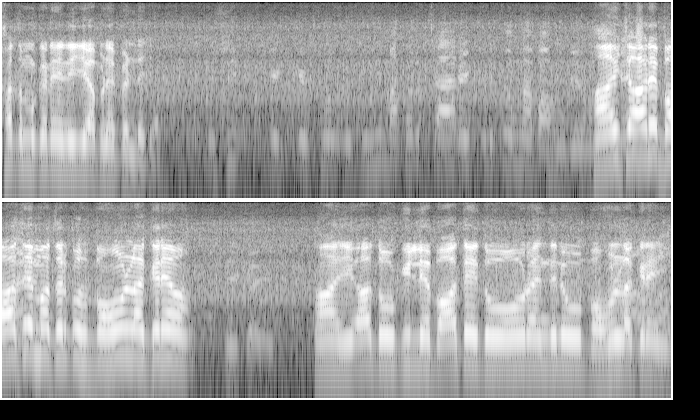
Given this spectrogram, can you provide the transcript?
ਖਤਮ ਕਰੇ ਨੇ ਜੀ ਆਪਣੇ ਪਿੰਡ 'ਚ। ਤੁਸੀਂ ਕਿ- ਕਿੱਥੋਂ ਤੁਸੀਂ ਮਤਲਬ 4 ਏਕੜ ਝੋਨਾ ਬਾਹੋਗੇ ਹਾਂ ਚਾਰੇ ਬਾਤੇ ਮਤਲਬ ਕੁਝ ਬਹੁਣ ਲੱਗ ਰਿਹਾ। ਠੀਕ ਆ ਜੀ। ਹਾਂ ਜੀ ਆ 2 ਕਿੱਲੇ ਬਾਤੇ ਦੋ ਹੋਰ ਰਹਿੰਦੇ ਨੇ ਉਹ ਬਹੁਣ ਲੱਗ ਰਹੇ ਜੀ।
